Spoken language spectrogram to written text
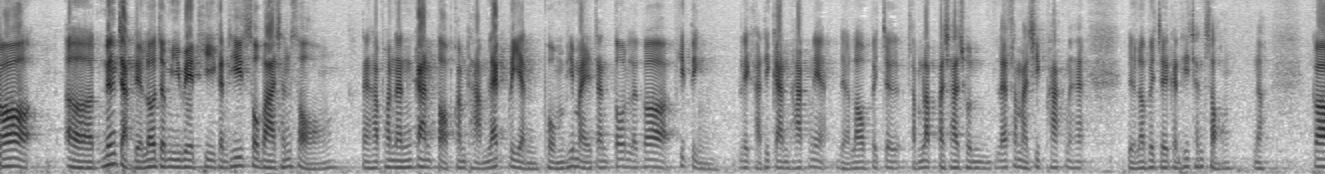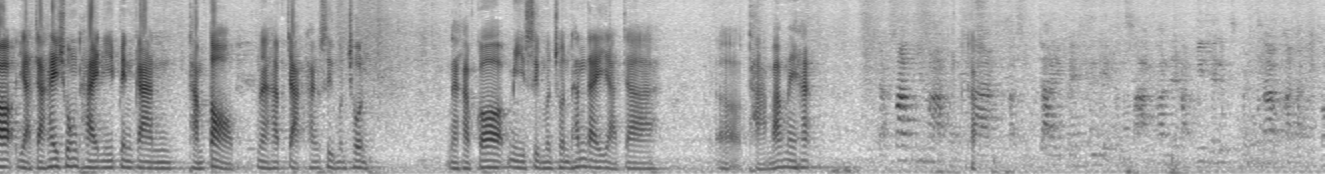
ก็ เนื่องจากเดี๋ยวเราจะมีเวทีกันที่โซบาชั้น2นะครับเพราะนั้นการตอบคำถามแลกเปลี่ยน ผมพี่ใหม่จันต้น แล้วก็พี่ติ่งเลขาธิการพักเนี่ยเดี๋ยวเราไปเจอสำหรับประชาชนและสมาชิกพักนะฮะเดี๋ยวเราไปเจอกันที่ชั้น2เนาะก็อยากจะให้ช่วงท้ายนี้เป็นการถามตอบนะครับจากทางสื่อมวลชนนะครับ ก็มีสื่อมวลชนท่านใดอยากจะถามบ้างไหมฮะอยากทราบที่มาของครับการตัดสินใจเป็นแคนดิเดตทั้งสามท่านเนยครับที่เทนนิสเป็นหัวหน้าพรรคอะก็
